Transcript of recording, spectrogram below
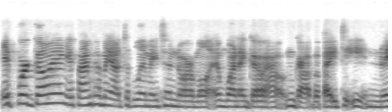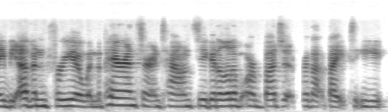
if we're going, if I'm coming out to Bloomington Normal and want to go out and grab a bite to eat, and maybe Evan for you when the parents are in town, so you get a little more budget for that bite to eat,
